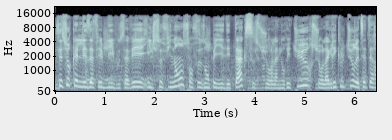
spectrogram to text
C'est sûr qu'elle les affaiblit. Vous savez, ils se financent en faisant payer des taxes sur la nourriture, sur l'agriculture, etc.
